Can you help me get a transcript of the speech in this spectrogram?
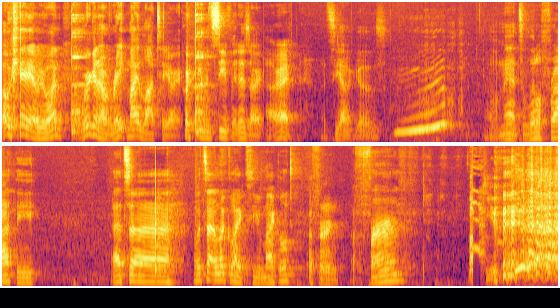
Okay, everyone, we're gonna rate my latte art. We're gonna see if it is art. All right, let's see how it goes. Oh man, it's a little frothy. That's a. what's that look like to you, Michael? A fern. A fern? Fuck you.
